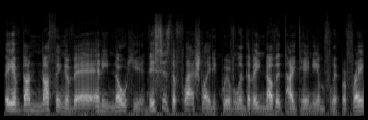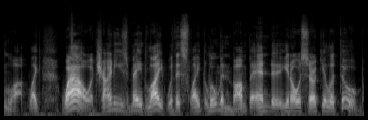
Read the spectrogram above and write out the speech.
They have done nothing of any note here. This is the flashlight equivalent of another titanium flipper frame lock. Like, wow, a Chinese-made light with a slight lumen bump and, uh, you know, a circular tube.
